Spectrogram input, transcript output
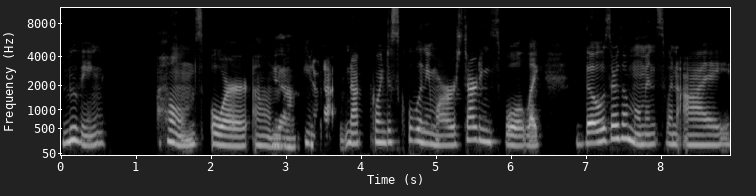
moving homes or um yeah. you know not, not going to school anymore or starting school like those are the moments when i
